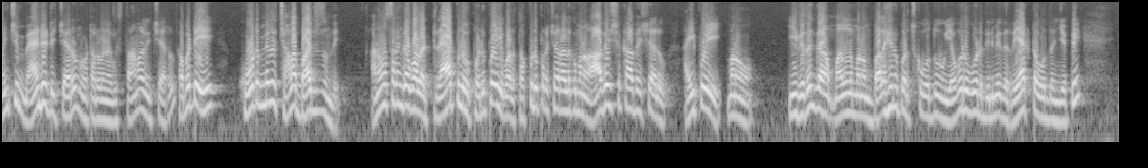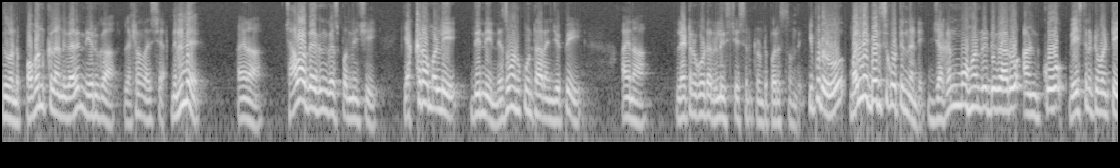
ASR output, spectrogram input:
మంచి మ్యాండేట్ ఇచ్చారు. నూట అరవై నాలుగు స్థానాలు ఇచ్చారు. కాబట్టి కూటమి మీద చాలా బాధ్యత ఉంది. అనవసరంగా వాళ్ళ ట్రాప్లో పడిపోయి వాళ్ళ తప్పుడు ప్రచారాలకు మనం ఆవేశకావేశాలు అయిపోయి మనం ఈ విధంగా మనల్ని మనం బలహీనపరచుకోవద్దు. ఎవరు కూడా దీని మీద రియాక్ట్ అవ్వద్దని చెప్పి ఇదిగోండి పవన్ కళ్యాణ్ గారి నేరుగా లెటర్ రాశారు. నిన్ననే ఆయన చాలా వేగంగా స్పందించి ఎక్కడ మళ్ళీ దీన్ని నిజం అనుకుంటారని చెప్పి ఆయన లెటర్ కూడా రిలీజ్ చేసినటువంటి పరిస్థితి ఉంది ఇప్పుడు మళ్ళీ బెడిసి కొట్టిందండి. జగన్మోహన్ రెడ్డి గారు అండ్ కో వేసినటువంటి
